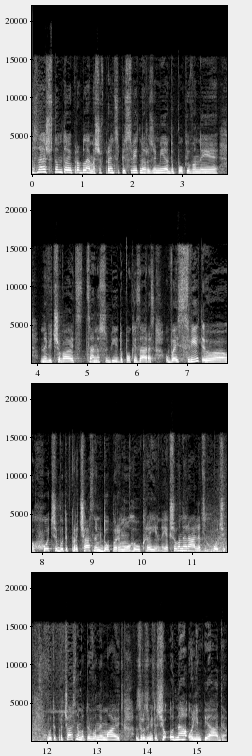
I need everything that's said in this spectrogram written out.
Знаєш, в тому та і проблема, що в принципі світ не розуміє, допоки вони не відчувають це на собі, допоки зараз весь світ е, хоче бути причасним до перемоги України. Якщо вони реально це хочуть бути причасними, то вони мають зрозуміти, що одна олімпіада,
